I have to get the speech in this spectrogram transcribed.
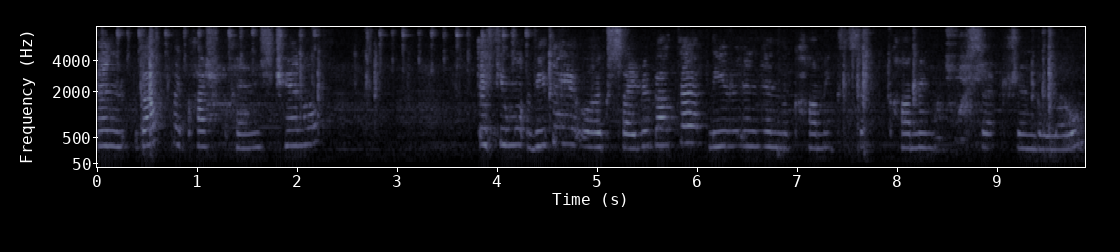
And about my Clash of Clans channel, if you want really are excited about that, leave it in, in the comment, se- comment section below.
